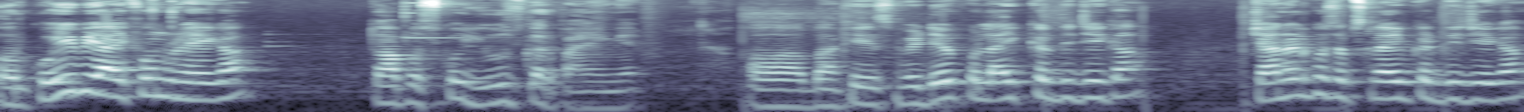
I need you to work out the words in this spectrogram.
और कोई भी आईफोन रहेगा तो आप उसको यूज़ कर पाएँगे। और बाकी इस वीडियो को लाइक कर दीजिएगा चैनल को सब्सक्राइब कर दीजिएगा।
